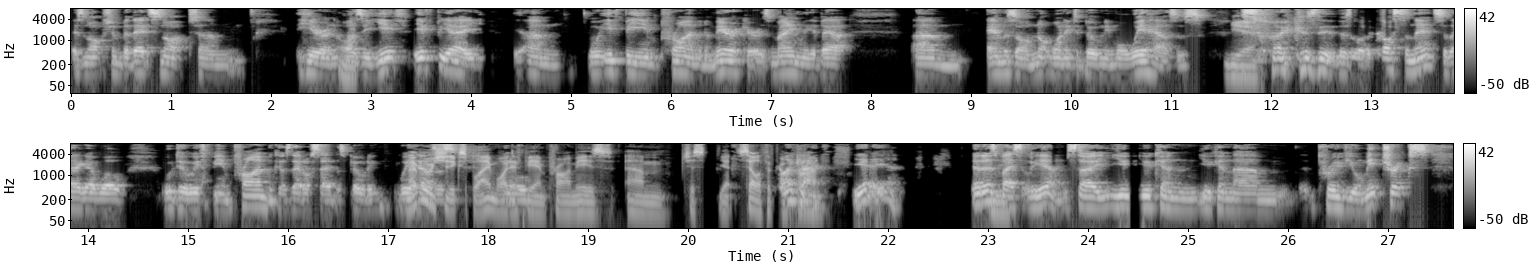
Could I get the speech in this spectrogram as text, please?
is an option, but that's not um, here in no. Aussie yet. FBA um, or FBM Prime in America is mainly about um, Amazon not wanting to build any more warehouses. Yeah. So because there's a lot of costs in that, so they go, well, we'll do FBM Prime because that'll save us building warehouses. Maybe we should explain what FBM Prime is. Um, just yeah, seller fulfilled okay. Prime. Yeah, yeah. It is mm. basically yeah. So you you can you can um, prove your metrics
